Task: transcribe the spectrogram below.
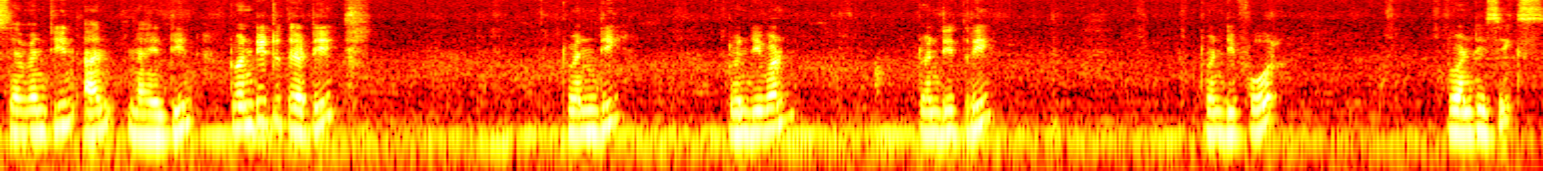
seventeen and nineteen twenty two thirty twenty twenty one twenty three twenty four 26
